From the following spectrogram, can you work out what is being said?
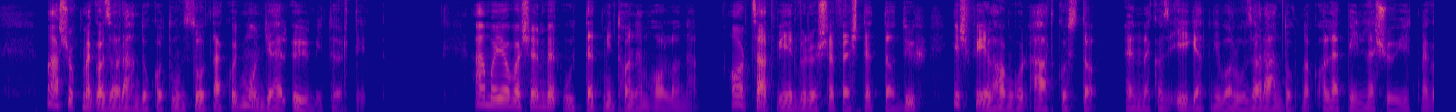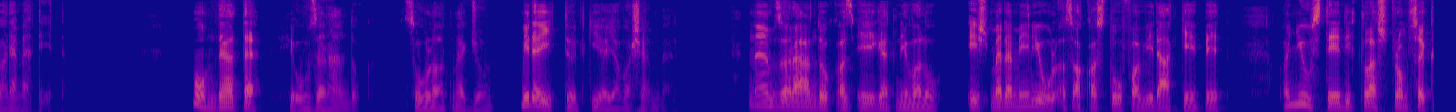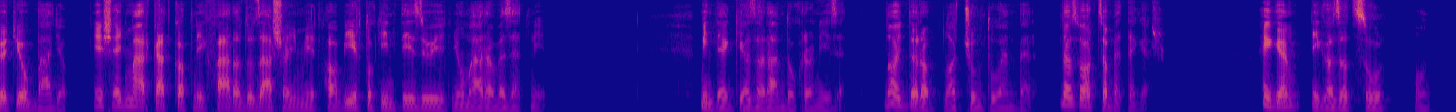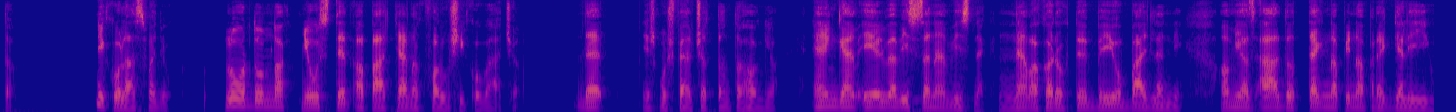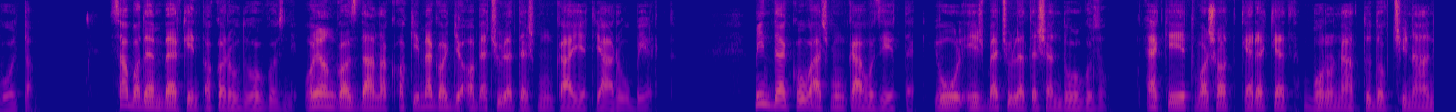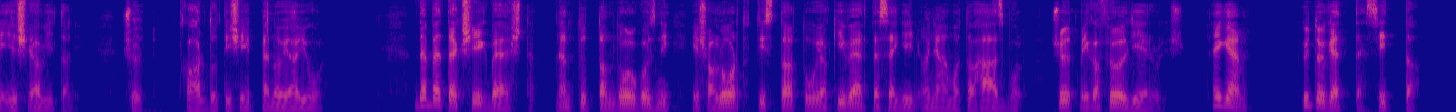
Mások meg az arándokot unszolták, hogy mondja el ő, mi történt. Ám a javas ember úgy tett, mintha nem hallaná. Arcát vérvörösre festette a düh, és félhangon átkozta ennek az égetni való zarándoknak a lepény lesőjét meg a remetét. – Mondd el te, jó zarándok! – szólalt meg John. Mire így tört ki a javas ember? – Nem zarándok, az égetni való, Ismerem én jól az akasztófa virágképét. A Newstedi klastrom szökött jobbágya, és egy márkát kapnék fáradozásaimért, ha a birtok intézőjét nyomára vezetném. Mindenki az arándokra nézett. Nagy darab, nagy csontú ember, de az arca beteges. Igen, igazat szól, mondta. Nikolász vagyok. Lordomnak, Newsted apátjának falusi kovácsa. De, és most felcsattant a hangja, Engem élve vissza nem visznek, nem akarok többé jobbágy lenni, ami az áldott tegnapi nap reggeléig voltam. Szabad emberként akarok dolgozni, olyan gazdának, aki megadja a becsületes munkáért járó bért. Minden kovács munkához értek, jól és becsületesen dolgozom. Ekét, vasat, kereket, boronát tudok csinálni és javítani. Sőt, kardot is éppen olyan jól. De betegségbe estem, nem tudtam dolgozni, és a lord tisztartója kiverte szegény anyámat a házból, sőt, még a földjéről is. Igen, ütögette, szitta.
